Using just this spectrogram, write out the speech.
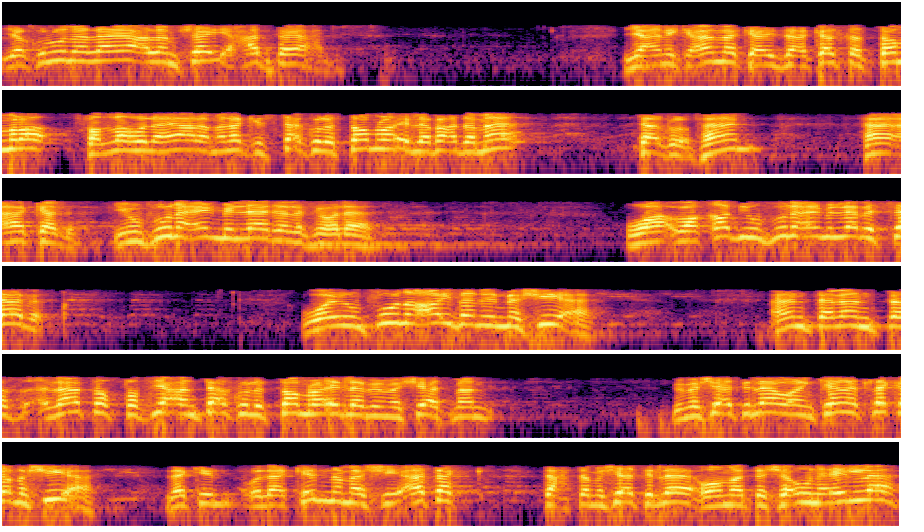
يقولون لا يعلم شيء حتى يحدث. يعني كأنك إذا أكلت التمرة فالله لا يعلم أنك استأكل التمرة إلا بعد ما تأكل. فهم؟ هكذا. ينفون علم الله جل في علاه. وقد ينفون علم الله بالسابق. وينفون أيضا المشيئة. أنت لن تس... لا تستطيع أن تأكل التمرة إلا بمشيئة من؟ بمشيئة الله وإن كانت لك مشيئة. لكن ولكن مشيئتك تحت مشيئة الله وما تشاءون إلا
